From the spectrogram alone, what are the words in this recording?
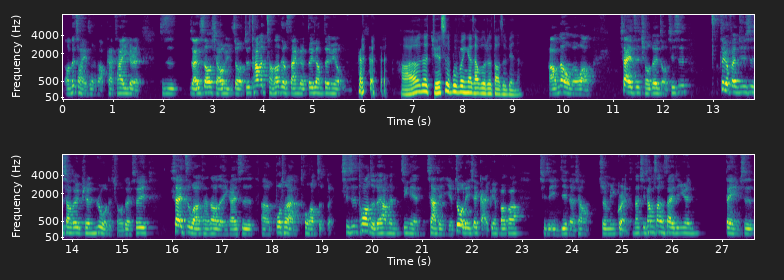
哦，那场也是很好看。他一个人就是燃烧小宇宙，就是他们场上只有三个，对上对面有五。好，那爵士部分应该差不多就到这边了。好，那我们往下一支球队走。其实这个分区是相对偏弱的球队，所以下一支我要谈到的应该是呃波特兰拓荒者队。其实拓荒者队他们今年夏天也做了一些改变，包括其实引进了像 Jeremy Grant。那其实他们上个赛季因为电影是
